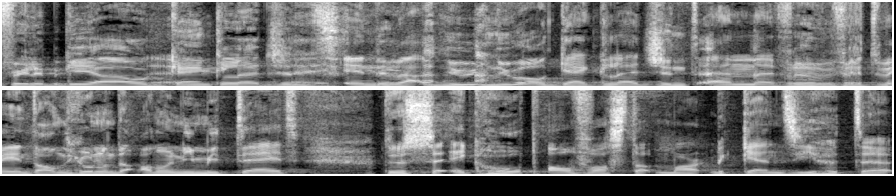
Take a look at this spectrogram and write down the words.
Philip Guiao, uh, Gank Legend. inderdaad, nu, nu al Gank Legend en verdween dan gewoon in de anonimiteit. Dus ik hoop alvast dat Mark McKenzie het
